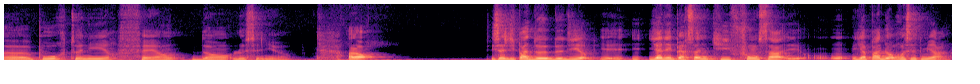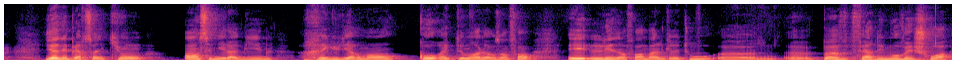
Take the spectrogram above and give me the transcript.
euh, pour tenir ferme dans le Seigneur. Alors, il ne s'agit pas de, dire, il y a des personnes qui font ça, il n'y a pas de recette miracle. Il y a des personnes qui ont enseigné la Bible régulièrement, correctement à leurs enfants. Et les enfants, malgré tout, euh, euh, peuvent faire des mauvais choix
